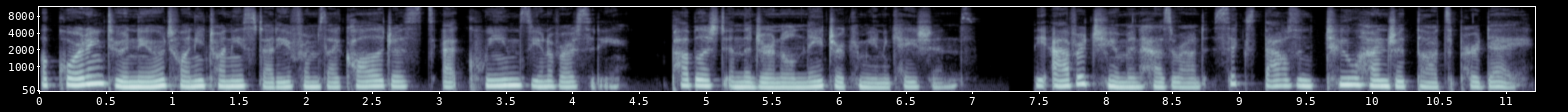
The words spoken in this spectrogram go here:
According to a new 2020 study from psychologists at Queen's University, published in the journal Nature Communications, the average human has around 6,200 thoughts per day.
